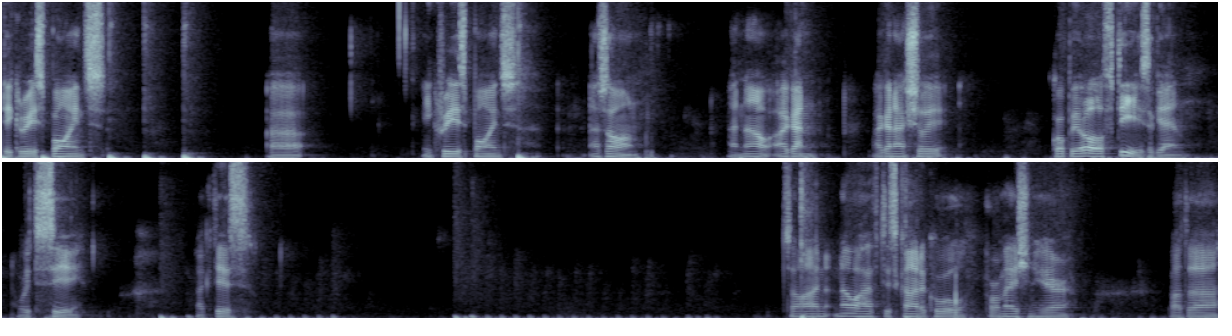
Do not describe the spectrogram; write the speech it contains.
decrease points, uh, increase points, and so on. And now I can I can actually copy all of these again with C, like this. So I now I have this kind of cool formation here, but uh,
